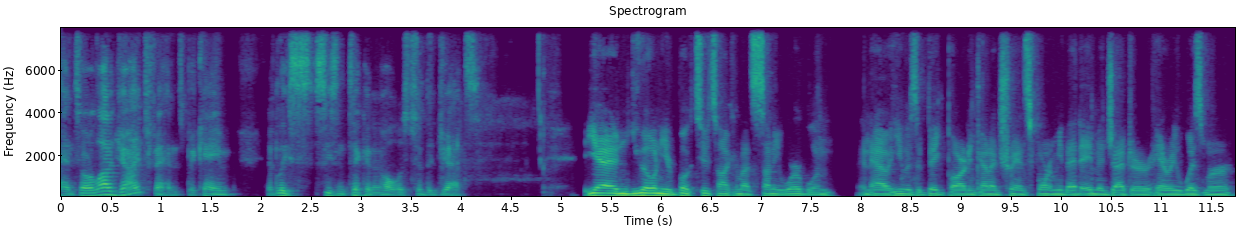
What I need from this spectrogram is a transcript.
and so a lot of Giants fans became at least season ticket holders to the Jets. Yeah, and you go in your book too, talking about Sonny Werblin and how he was a big part in kind of transforming that image after Harry Wismer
